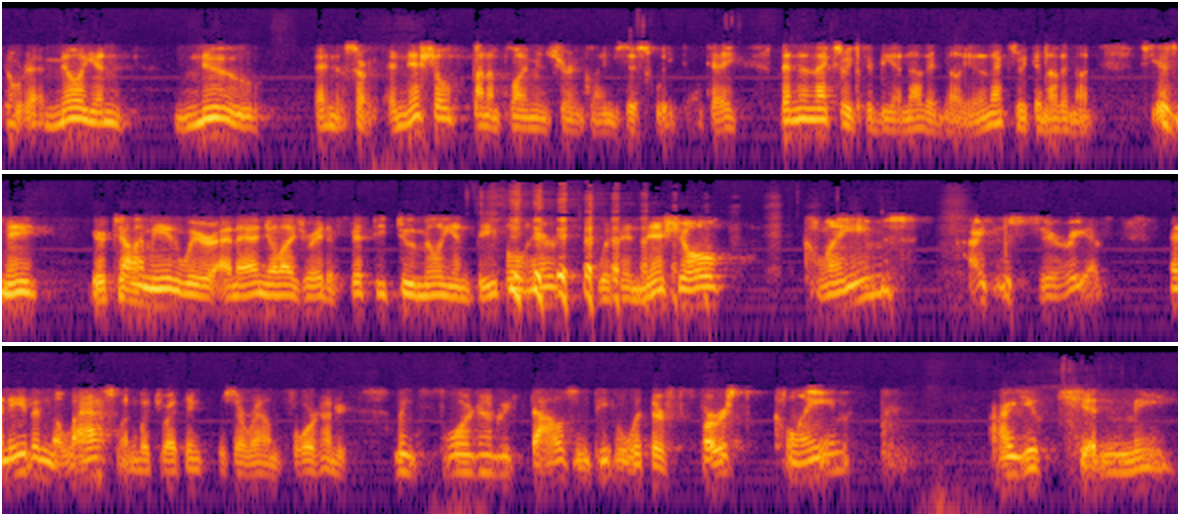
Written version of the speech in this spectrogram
there were a million new and sorry, initial unemployment insurance claims this week. Okay, then the next week there'd be another million. The next week another million. Excuse me, you're telling me we're an annualized rate of 52 million people here with initial claims? Are you serious? And even the last one, which I think was around 400. I mean, 400,000 people with their first claim. Are you kidding me?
